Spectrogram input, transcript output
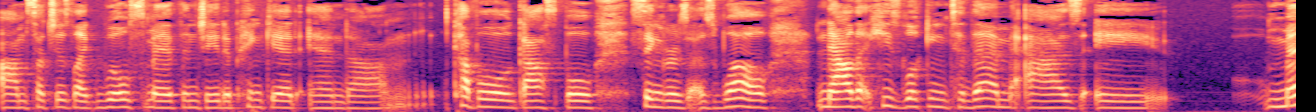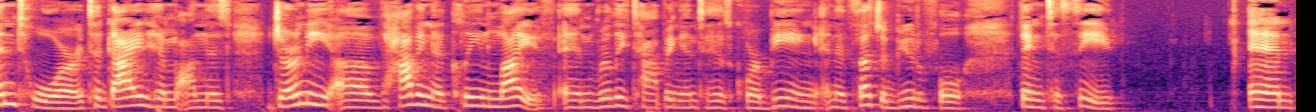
um, such as like Will Smith and Jada Pinkett and um, a couple gospel singers as well. Now that he's looking to them as a mentor to guide him on this journey of having a clean life and really tapping into his core being. And it's such a beautiful thing to see. And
